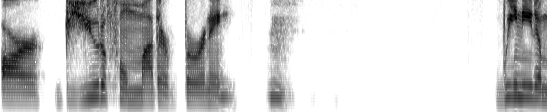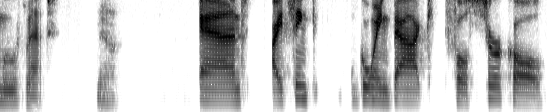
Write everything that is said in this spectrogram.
our beautiful mother burning. Mm. We need a movement. Yeah. And I think going back full circle,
